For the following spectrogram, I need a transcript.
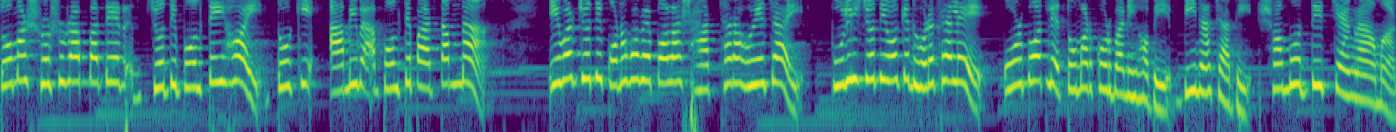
তোমার শ্বশুর আব্বাদের যদি বলতেই হয়, তো কি আমি বলতে পারতাম না? এবার যদি কোনোভাবে পলাশ হাতছাড়া হয়ে যায় পুলিশ যদি ওকে ধরে ফেলে, ওর বদলে তোমার কোরবানি হবে, বিনা চাঁদে। সমদ্দির চ্যাংড়া আমার।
